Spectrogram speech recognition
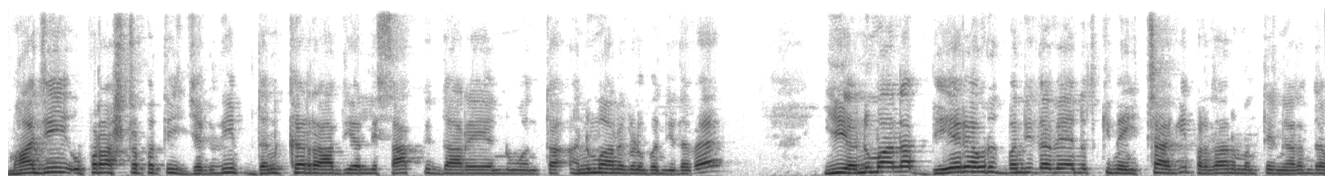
ಮಾಜಿ ಉಪರಾಷ್ಟ್ರಪತಿ ಜಗದೀಪ್ ಧನ್ಕರ್ ರಾದಿಯಲ್ಲಿ ಸಾಕ್ತಿದ್ದಾರೆ ಎನ್ನುವಂಥ ಅನುಮಾನಗಳು ಬಂದಿದ್ದಾವೆ ಈ ಅನುಮಾನ ಬೇರೆಯವ್ರಿಗೆ ಬಂದಿದ್ದಾವೆ ಅನ್ನೋದಕ್ಕಿಂತ ಹೆಚ್ಚಾಗಿ ಪ್ರಧಾನಮಂತ್ರಿ ನರೇಂದ್ರ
